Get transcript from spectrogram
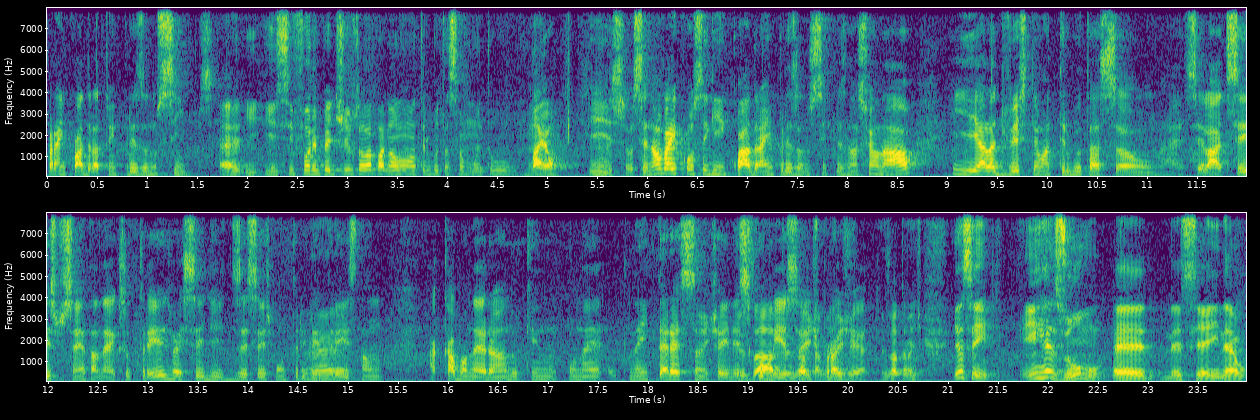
para enquadrar a tua empresa no simples. É, e, e se for impeditivo, você vai pagar uma tributação muito maior. Né? Isso, né? você não vai conseguir enquadrar a empresa no simples nacional e ela de vez ter uma tributação, né, sei lá, de 6%, anexo 3, vai ser de 16,33%, é. então acaba onerando o que, não é, é interessante aí nesse Exato, começo aí de projeto. Exatamente. E assim, em resumo, é, nesse aí, né,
